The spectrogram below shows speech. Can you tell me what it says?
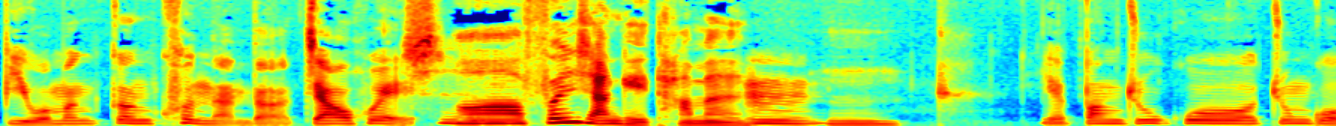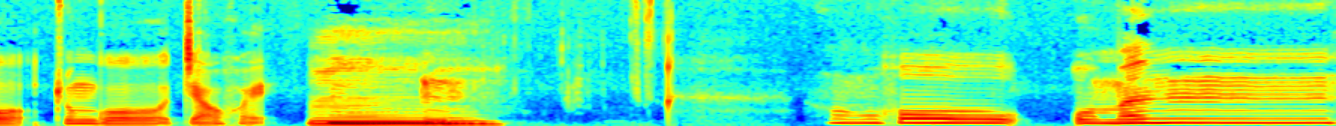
比我们更困难的教会，是。啊，分享给他们，嗯，嗯。也帮助过中国中国教会。嗯。然后我们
